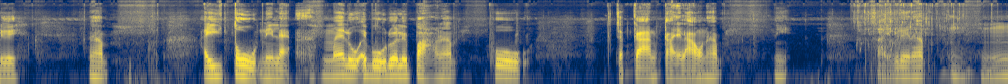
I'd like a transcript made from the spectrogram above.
เลยนะครับ ไอตูบนี่แหละ ไม่รู้ไอบูด้วยหรือเปล่านะครับ ผู้จัดการไก่เรานะครับ นี่ใส่ไปเลยนะครับอือหือ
